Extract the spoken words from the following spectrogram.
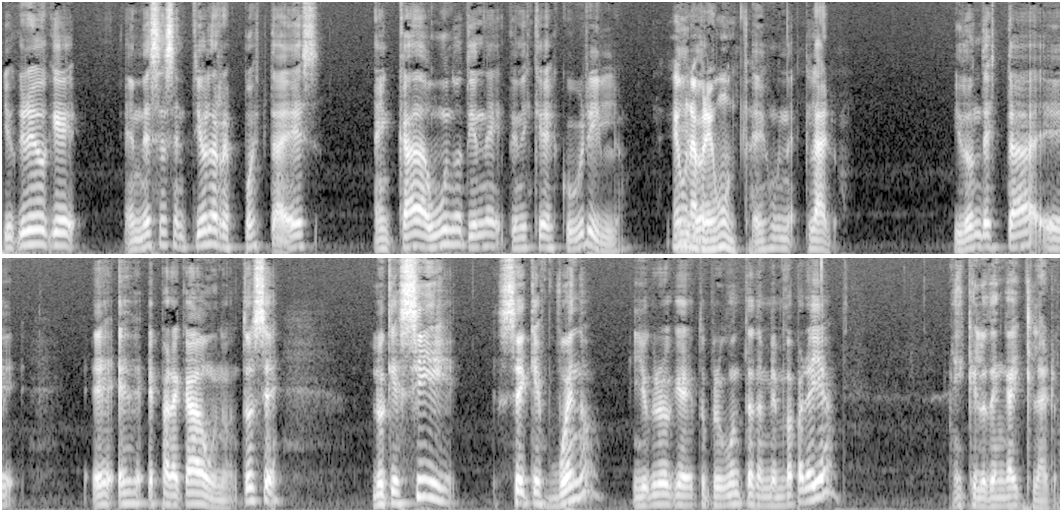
yo creo que en ese sentido la respuesta es, en cada uno tiene, tenéis que descubrirlo. Es una pregunta. Es una, claro. ¿Y dónde está? Eh, es, para cada uno. Entonces, lo que sí sé que es bueno, y yo creo que tu pregunta también va para allá, es que lo tengáis claro.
